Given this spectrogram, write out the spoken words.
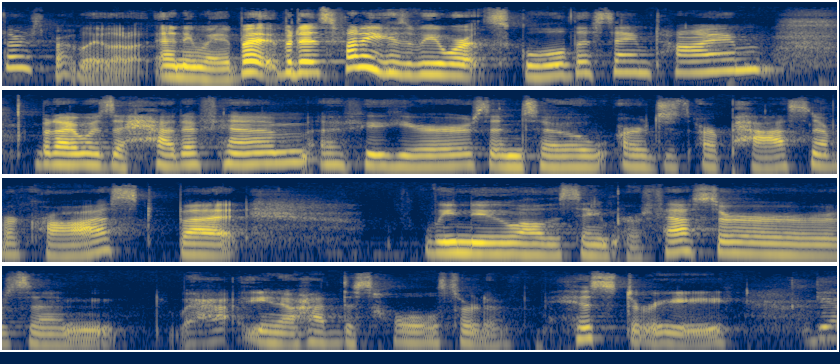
There's probably a little. Anyway, but but it's funny because we were at school the same time but I was ahead of him a few years, and so our just our paths never crossed. But we knew all the same professors, and you know had this whole sort of history. Yeah.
